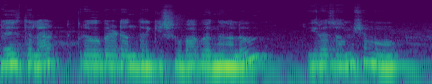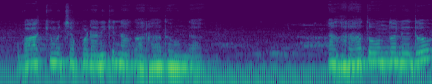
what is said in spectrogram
ప్రైజ్ తలాట్ ప్రభుపేట అందరికీ శుభాభివందనాలు. ఈరోజు అంశము వాక్యము చెప్పడానికి నాకు అర్హత ఉందా? నాకు అర్హత ఉందో లేదో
